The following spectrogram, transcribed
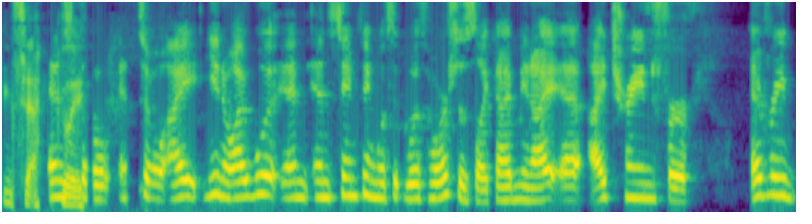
exactly. And so, and so I, you know, I would, and, and same thing with, with horses. Like, I mean, I, I trained for every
